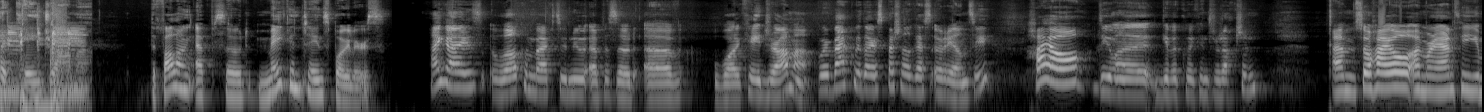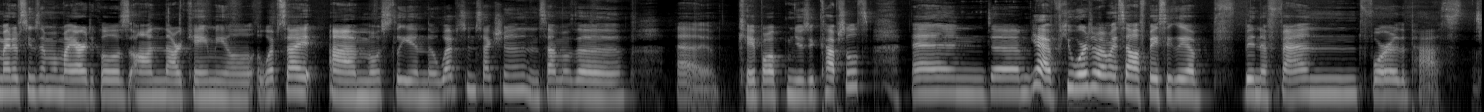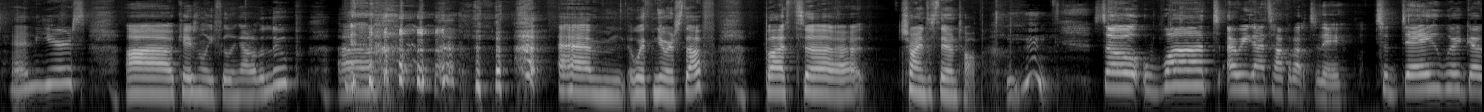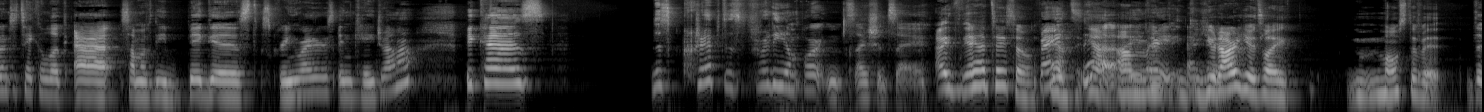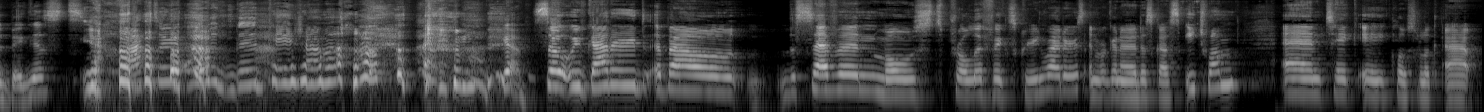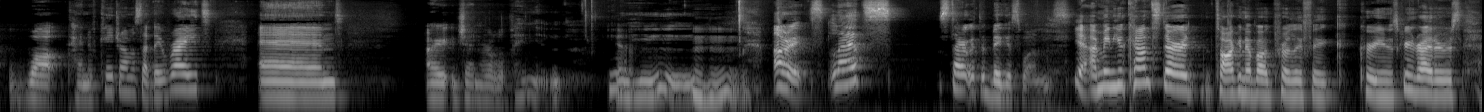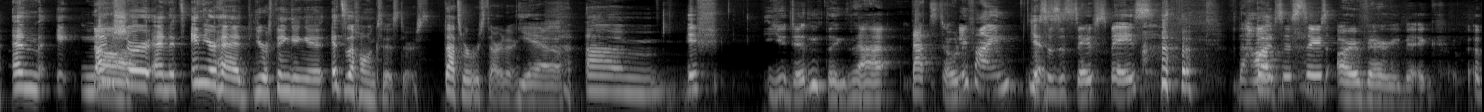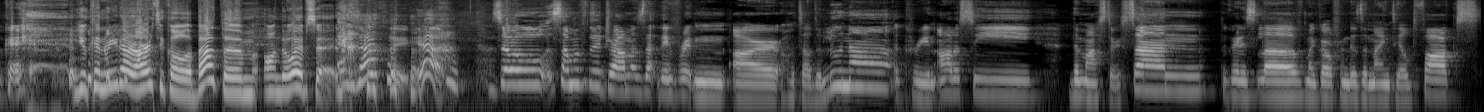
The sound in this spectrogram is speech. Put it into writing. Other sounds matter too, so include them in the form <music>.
What a K drama. The following episode may contain spoilers. Hi, guys. Welcome back to a new episode of What a K drama. We're back with our special guest, Orianti. Hi all. Do you want to give a quick introduction? Um, so hi all, I'm Marianthe. You might have seen some of my articles on the Arcade Meal website, um, mostly in the webtoon section and some of the uh, K-pop music capsules. And um, yeah, a few words about myself. Basically, I've been a fan for the past ten years. Uh, occasionally feeling out of the loop. Uh, <laughs> um, with newer stuff, but uh, trying to stay on top. So, what are we going to talk about today? Today, we're going to take a look at some of the biggest screenwriters in K drama because the script is pretty important, I should say. I, yeah, I'd say so. Right? Yeah. Yeah, I Um, agree. I You'd argue it's like most of it. The biggest <laughs> Yeah. factor of a good K drama. <laughs> yeah. <laughs> So we've gathered about the seven most prolific screenwriters, and we're gonna discuss each one and take a closer look at what kind of K dramas that they write and our general opinion. Yeah. Mhm. hmm All right, let's start with the biggest ones. Yeah. I mean, you can't start talking about prolific Korean screenwriters, and it- No. I'm sure, and it's in your head, you're thinking it. It's the Hong sisters. That's where we're starting. Yeah. Um. If you didn't think that, that's totally fine. Yes. This is a safe space. <laughs> The Hong sisters are very big. Okay. you can read our article about them on the website. exactly. Yeah. <laughs> <laughs> So some of the dramas that they've written are Hotel de Luna, A Korean Odyssey, The Master's Son, The Greatest Love, My Girlfriend is a Nine-Tailed Fox,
